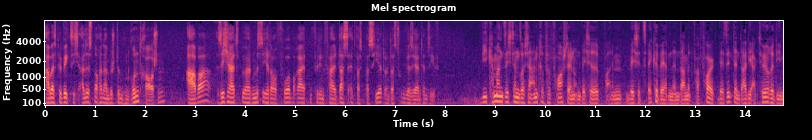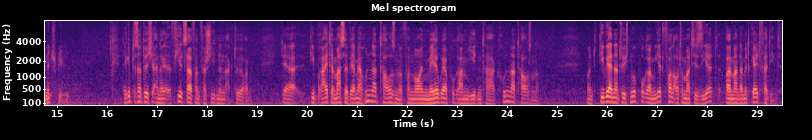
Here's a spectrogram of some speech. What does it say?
Aber es bewegt sich alles noch in einem bestimmten Grundrauschen. Aber Sicherheitsbehörden müssen sich ja darauf vorbereiten, für den Fall, dass etwas passiert. Und das tun wir sehr intensiv. Wie kann man sich denn solche Angriffe vorstellen und welche, vor allem, welche Zwecke werden denn damit verfolgt? Wer sind denn da die Akteure, die mitspielen? Da gibt es natürlich eine Vielzahl von verschiedenen Akteuren. Der, die breite Masse, wir haben ja Hunderttausende von neuen Malware-Programmen jeden Tag, Hunderttausende. Und die werden natürlich nur programmiert, voll automatisiert, weil man damit Geld verdient.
